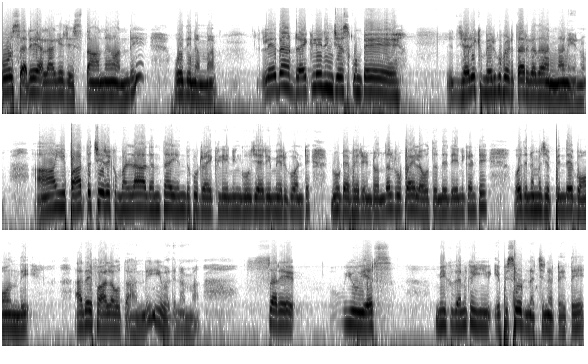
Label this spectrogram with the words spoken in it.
ఓ సరే అలాగే చేస్తాను అంది వదినమ్మ. లేదా డ్రై క్లీనింగ్ చేసుకుంటే జరికి మెరుగు పెడతారు కదా అన్నా నేను. ఆ, ఈ పాత చీరకు మళ్ళీ అదంతా ఎందుకు డ్రై క్లీనింగు జరీ మెరుగు అంటే నూట యాభై రెండు వందల రూపాయలు అవుతుంది. దేనికంటే వదినమ్మ చెప్పిందే బాగుంది. అదే ఫాలో అవుతా అంది ఈ వదినమ్మ. సరే వ్యూయర్స్ మీకు కనుక ఈ ఎపిసోడ్ నచ్చినట్టయితే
